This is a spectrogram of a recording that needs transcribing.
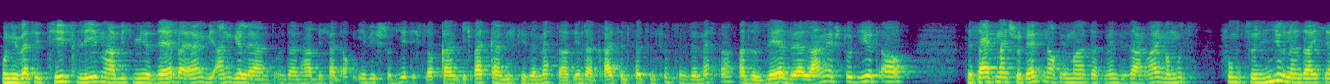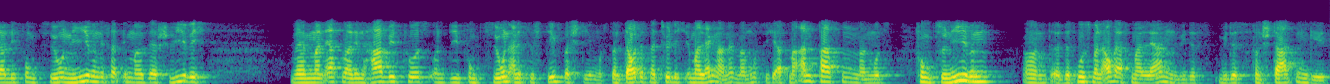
Universitätsleben habe ich mir selber irgendwie angelernt und dann habe ich halt auch ewig studiert. Ich glaube ich weiß gar nicht, wie viele Semester. Also jedenfalls 13, 14, 15 Semester. Also sehr, sehr lange studiert auch. Das sage ich meinen Studenten auch immer, dass wenn sie sagen, man muss funktionieren, dann sage ich, ja, die Funktionieren ist halt immer sehr schwierig, wenn man erstmal den Habitus und die Funktion eines Systems verstehen muss. Dann dauert es natürlich immer länger. Ne? Man muss sich erstmal anpassen, man muss funktionieren und äh, das muss man auch erstmal lernen, wie das, wie das vonstatten geht.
